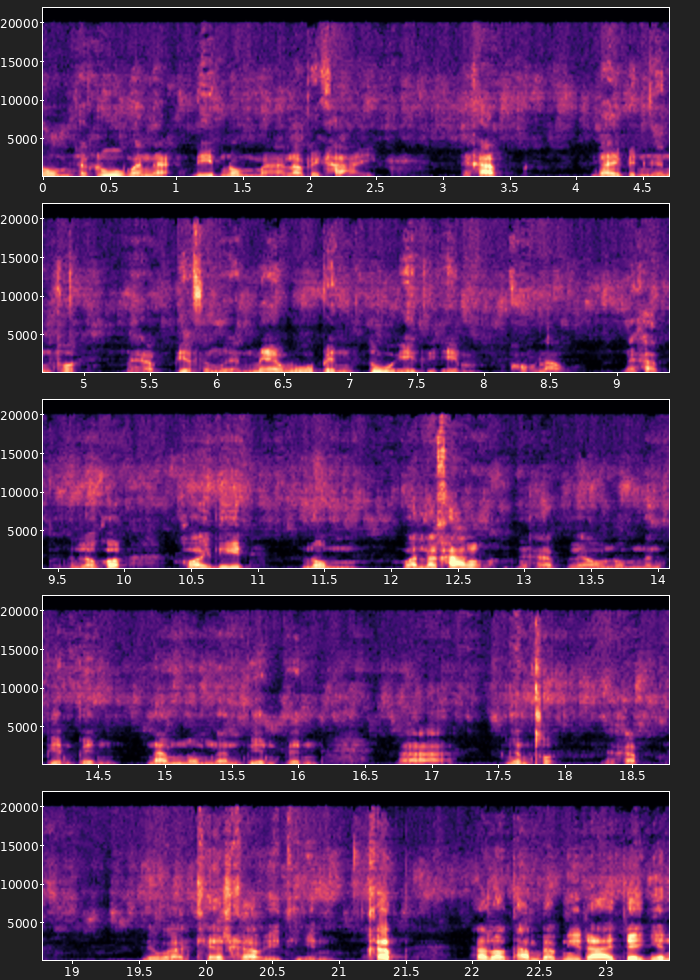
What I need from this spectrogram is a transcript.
นมจากลูกมันนะรีดนมมาแล้วไปขายนะครับ ได้เป็นเงินสดนะครับ เปรียบเสมือนแม่วัวเป็นตู้ ATM ของเรานะครับนั้นเราก็คอยรีดนมวันละครั้งนะครับ แล้วนมนั้นเปลี่ยนเป็นน้ำนมนั้นเปลี่ยนเป็นเงินสด นะครับเรียกว่า cash cow ATM ครับ ถ้าเราทำแบบนี้ได้ใจเย็น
